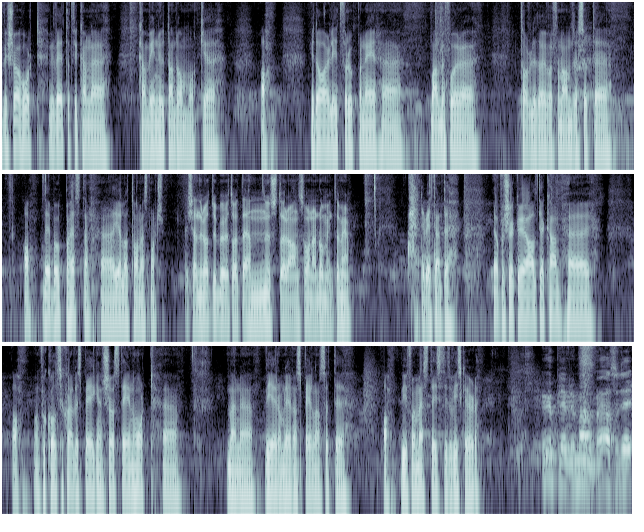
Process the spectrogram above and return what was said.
Vi kör hårt. Vi vet att vi kan, eh, kan vinna utan dem. Och, eh, ja, idag är det lite för upp och ner. Eh, Malmö får ta lite över från andra. Så att, ja, det är bara upp på hästen. Det gäller att ta nästa match. Känner du att du behöver ta ett ännu större ansvar när de inte är med? Det vet jag inte. Jag försöker göra allt jag kan. Ja, man får kolla sig själv i spegeln, köra stenhårt. Men vi är de ledande spelarna så att, ja, vi får mest istid och vi ska göra det. Hur upplever du Malmö? Alltså det,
